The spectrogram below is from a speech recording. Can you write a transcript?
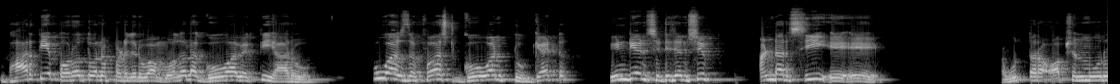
ಭಾರತೀಯ ಪೌರತ್ವವನ್ನು ಪಡೆದಿರುವ ಮೊದಲ ಗೋವಾ ವ್ಯಕ್ತಿ ಯಾರು? Who was the first Goan to get Indian citizenship under CAA ಉತ್ತರ ಆಪ್ಷನ್ ಮೂರು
